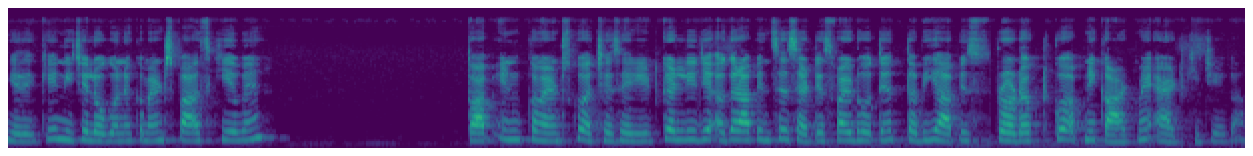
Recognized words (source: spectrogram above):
ये देखिए, नीचे लोगों ने कमेंट्स पास किए हुए हैं। तो आप इन कमेंट्स को अच्छे से रीड कर लीजिए। अगर आप इनसे सेटिस्फाइड होते हैं, तभी आप इस प्रोडक्ट को अपनी कार्ट में ऐड कीजिएगा।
